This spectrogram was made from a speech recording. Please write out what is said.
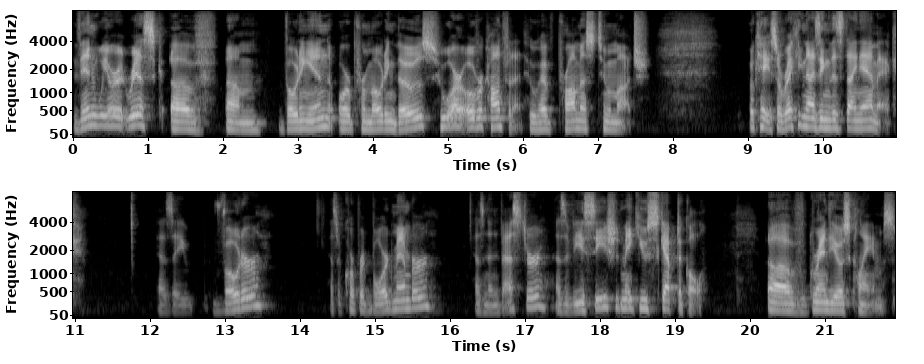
Then we are at risk of um, voting in or promoting those who are overconfident, who have promised too much. Okay, so recognizing this dynamic as a voter, as a corporate board member, as an investor, as a VC, should make you skeptical of grandiose claims.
